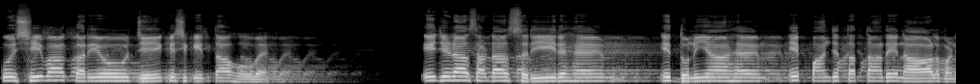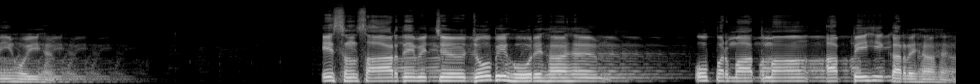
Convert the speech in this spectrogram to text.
ਕੋਈ ਸੇਵਾ ਕਰਿਓ ਜੇ ਕਿਛ ਕੀਤਾ ਹੋਵੇ। ਇਹ ਜਿਹੜਾ ਸਾਡਾ ਸਰੀਰ ਹੈ, ਇਹ ਦੁਨੀਆ ਹੈ, ਇਹ ਪੰਜ ਤੱਤਾਂ ਦੇ ਨਾਲ ਬਣੀ ਹੋਈ ਹੈ। ਇਹ ਸੰਸਾਰ ਦੇ ਵਿੱਚ ਜੋ ਵੀ ਹੋ ਰਿਹਾ ਹੈ, ਉਹ ਪਰਮਾਤਮਾ ਆਪੇ ਹੀ ਕਰ ਰਿਹਾ ਹੈ।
